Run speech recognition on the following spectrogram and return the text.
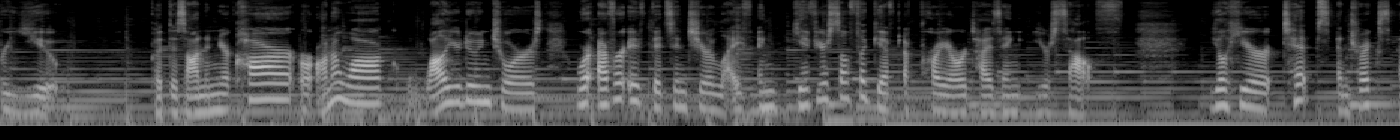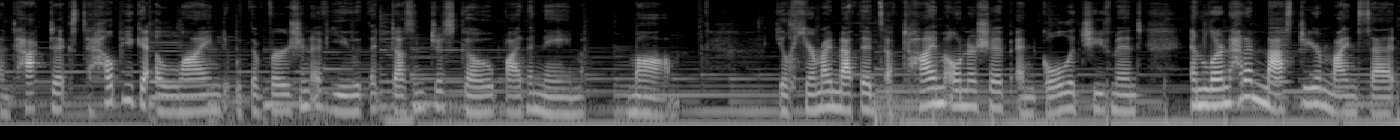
for you. Put this on in your car or on a walk while you're doing chores, wherever it fits into your life, and give yourself the gift of prioritizing yourself. You'll hear tips and tricks and tactics to help you get aligned with the version of you that doesn't just go by the name mom. You'll hear my methods of time ownership and goal achievement and learn how to master your mindset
